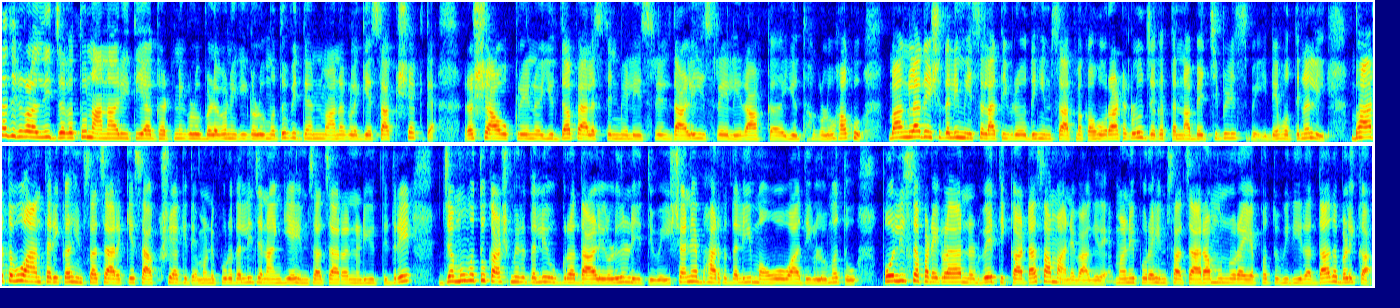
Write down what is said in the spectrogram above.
ದಿನಗಳಲ್ಲಿ ಜಗತ್ತು ನಾನಾ ರೀತಿಯ ಘಟನೆಗಳು, ಬೆಳವಣಿಗೆಗಳು ಮತ್ತು ವಿದ್ಯಮಾನಗಳಿಗೆ ಸಾಕ್ಷಿಯಾಗಿದೆ. ರಷ್ಯಾ, ಉಕ್ರೇನ್ ಯುದ್ಧ, ಪ್ಯಾಲೆಸ್ತೀನ್ ಮೇಲೆ ಇಸ್ರೇಲ್ ದಾಳಿ, ಇಸ್ರೇಲ್, ಇರಾಕ್ ಯುದ್ಧಗಳು ಹಾಗೂ ಬಾಂಗ್ಲಾದೇಶದಲ್ಲಿ ಮೀಸಲಾತಿ ವಿರೋಧಿ ಹಿಂಸಾತ್ಮಕ ಹೋರಾಟಗಳು ಜಗತ್ತನ್ನ ಬೆಚ್ಚಿ ಬೀಳಿಸಿವೆ ಇದೇ ಹೊತ್ತಿನಲ್ಲಿ ಭಾರತವು ಆಂತರಿಕ ಹಿಂಸಾಚಾರಕ್ಕೆ ಸಾಕ್ಷಿಯಾಗಿದೆ. ಮಣಿಪುರದಲ್ಲಿ ಜನಾಂಗೀಯ ಹಿಂಸಾಚಾರ ನಡೆಯುತ್ತಿದ್ದರೆ ಜಮ್ಮು ಮತ್ತು ಕಾಶ್ಮೀರದಲ್ಲಿ ಉಗ್ರ ದಾಳಿಗಳು ನಡೆಯುತ್ತಿವೆ. ಈಶಾನ್ಯ ಭಾರತದಲ್ಲಿ ಮಾವೋವಾದಿಗಳು ಮತ್ತು ಪೊಲೀಸ್ ಪಡೆಗಳ ನಡುವೆ ತಿಕ್ಕಾಟ ಸಾಮಾನ್ಯವಾಗಿದೆ. ಮಣಿಪುರ ಹಿಂಸಾಚಾರ ಮುನ್ನೂರ ಎಪ್ಪತ್ತು ವಿಧಿ ರದ್ದಾದ ಬಳಿಕ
